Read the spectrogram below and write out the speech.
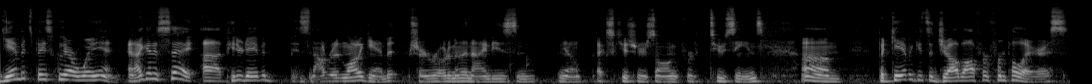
Gambit's basically our way in. And I got to say, uh, Peter David has not written a lot of Gambit. I'm sure he wrote him in the 90s and, you know, Executioner Song for two scenes. Um, but Gambit gets a job offer from Polaris.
